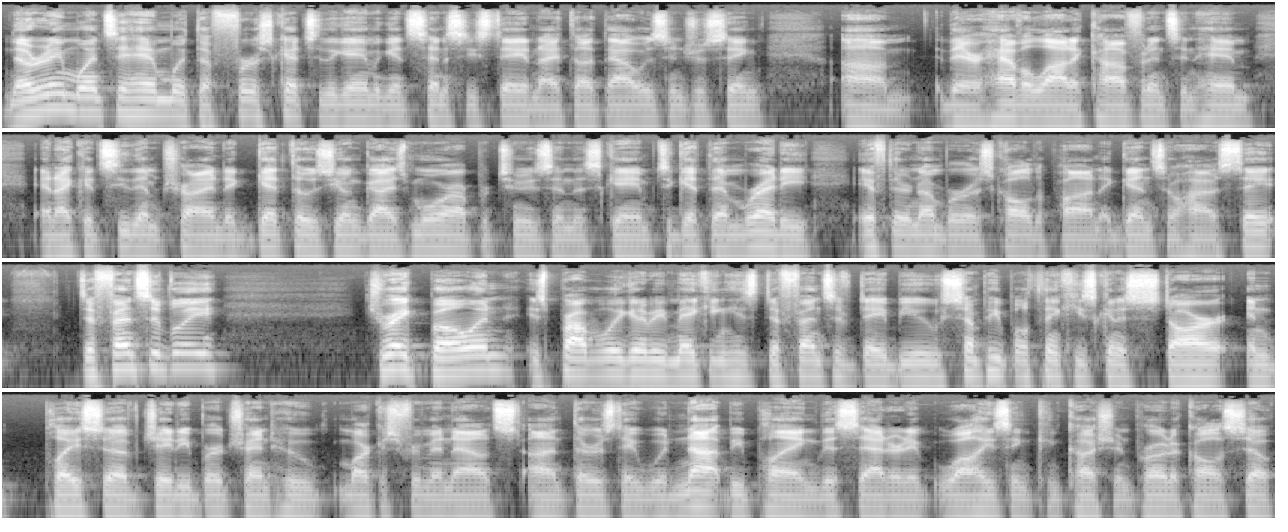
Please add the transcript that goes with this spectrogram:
Notre Dame went to him with the first catch of the game against Tennessee State, and I thought that was interesting. Um, they have a lot of confidence in him, and I could see them trying to get those young guys more opportunities in this game to get them ready if their number is called upon against Ohio State. Defensively, Drayk Bowen is probably going to be making his defensive debut. Some people think he's going to start in place of JD Bertrand, who Marcus Freeman announced on Thursday would not be playing this Saturday while he's in concussion protocol. So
